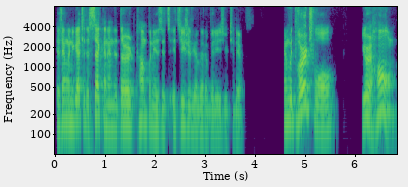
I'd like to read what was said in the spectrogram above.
because then when you get to the second and the third companies it's it's usually a little bit easier to do. And with virtual you're at home.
